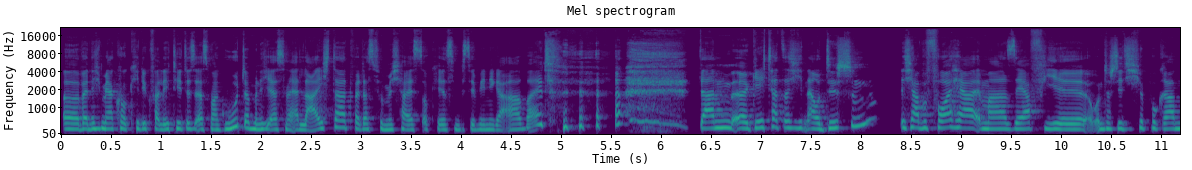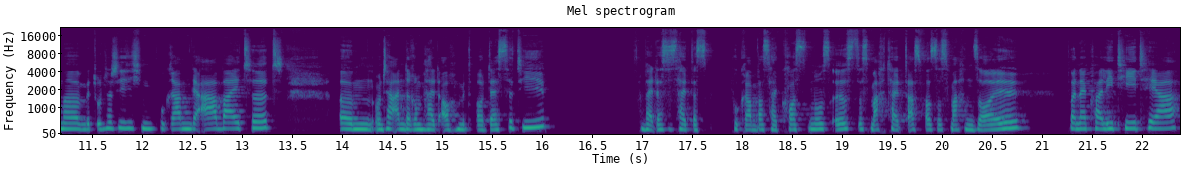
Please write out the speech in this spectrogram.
Äh, wenn ich merke, okay, die Qualität ist erstmal gut, dann bin ich erstmal erleichtert, weil das für mich heißt, okay, ist ein bisschen weniger Arbeit. dann äh, gehe ich tatsächlich in Audition. Ich habe vorher immer sehr viel unterschiedliche Programme, mit unterschiedlichen Programmen gearbeitet, ähm, unter anderem halt auch mit Audacity, weil das ist halt das Programm, was halt kostenlos ist. Das macht halt das, was es machen soll von der Qualität her.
